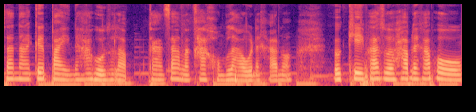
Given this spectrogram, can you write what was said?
จะนานเกินไปนะคะผมสำหรับการสร้างหลังคาของเรานะคะเนาะโอเคพาสเวิร์ดภาพเลยครับผม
